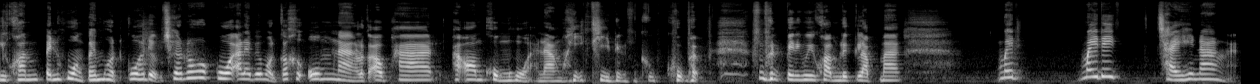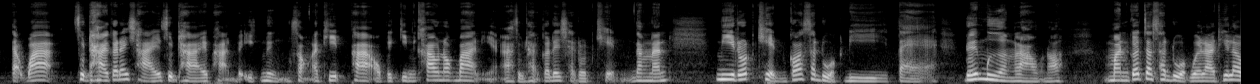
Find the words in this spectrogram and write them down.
มีความเป็นห่วงไปหมดกลัวเดี๋ยวเชื้อโรคกลัวอะไรไปหมดก็คืออุ้มนาง แล้วก็เอาผ้าผ้าอ้อมคลุมหัวนางมาอีกทีหนึ่งคือแบบมันเป็นมีความลึกลับมาก ไม่ไม่ได้ใช้ให้นั่งอะแต่ว่า สุดท้ายก็ได้ใช้สุดท้ายผ่านไปอีกหนึ่งสองอาทิตย์พาออกไปกินข้าวนอกบ้านเนี่ยอะสุดท้ายก็ได้ใช้รถเข็น ดังนั้น มีรถเข็นก็สะดวกดี แต่ด้วยเมืองเราเนาะมันก็จะสะดวกเวลาที่เรา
